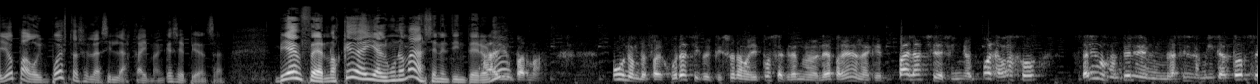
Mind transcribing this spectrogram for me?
yo pago impuestos en las Islas Caimán, ¿qué se piensan? Bien, Fer, nos queda ahí alguno más en el tintero, Hay ¿no? un par más. Un hombre fue al Jurásico y pisó una mariposa creando una realidad paralela en la que Palacio definió por abajo. Salimos campeones en Brasil 2014.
